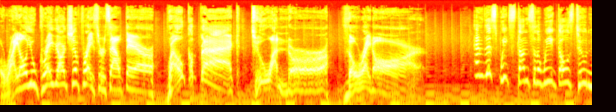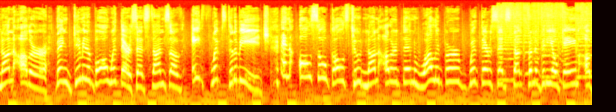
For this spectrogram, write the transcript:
All right, all you graveyard shift racers out there, welcome back to Under the Radar. And this week's stunts of the week goes to none other than Gimme the Ball with their set stunts of eight flips to the beach. And also goes to none other than Wally Bird with their set stunt from the video game of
